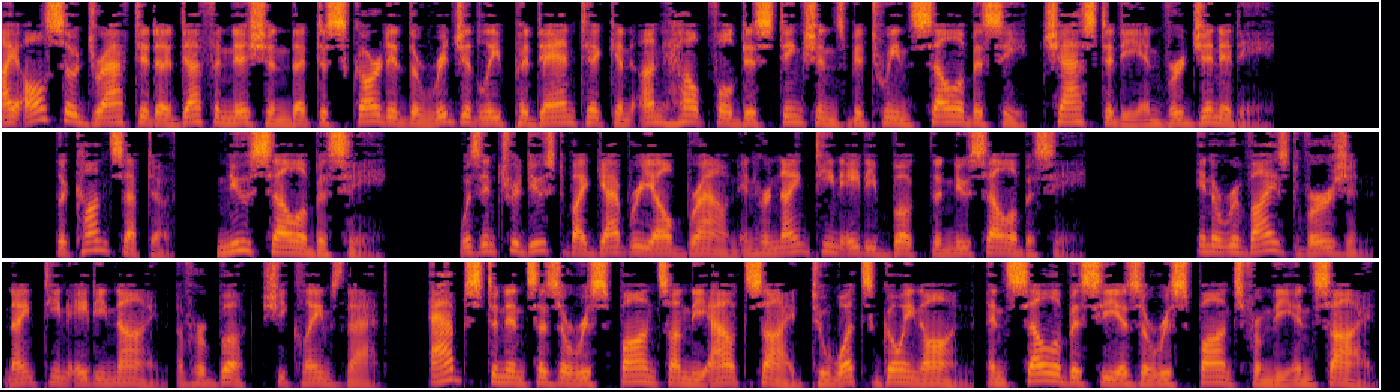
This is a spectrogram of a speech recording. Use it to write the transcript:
I also drafted a definition that discarded the rigidly pedantic and unhelpful distinctions between celibacy, chastity and virginity. The concept of new celibacy was introduced by Gabrielle Brown in her 1980 book The New Celibacy. In a revised version 1989 of her book, she claims that Abstinence is a response on the outside to what's going on, and celibacy is a response from the inside.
